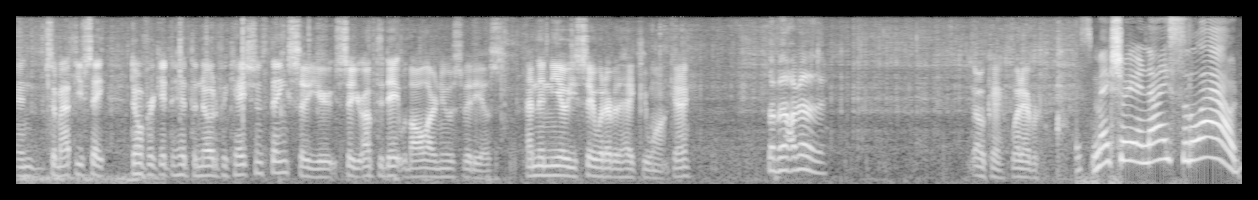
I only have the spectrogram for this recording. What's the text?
And so Matthew say, don't forget to hit the notifications thing so you're so you're up to date with all our newest videos. And then Neo, you say whatever the heck you want, okay? Okay, whatever. Make sure you're nice and loud.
